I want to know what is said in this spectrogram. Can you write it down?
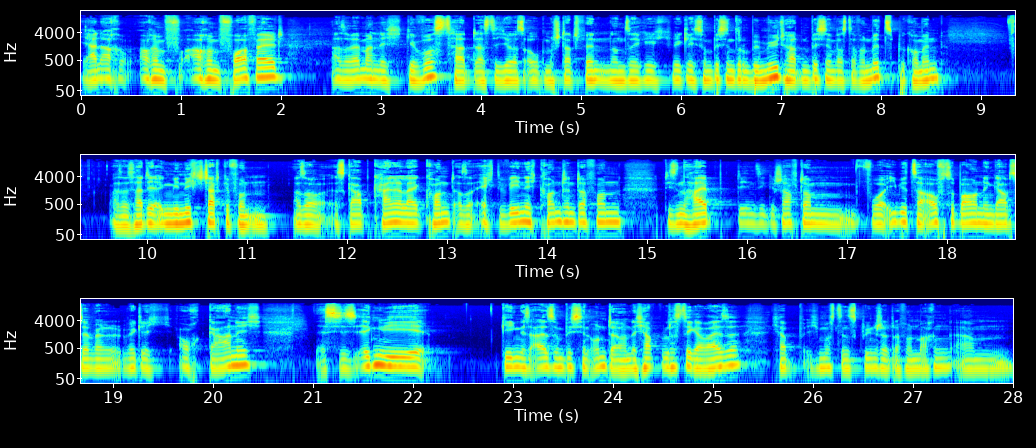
Ja, und auch, auch, im, auch im Vorfeld, also wenn man nicht gewusst hat, dass die US Open stattfinden und sich wirklich so ein bisschen darum bemüht hat, ein bisschen was davon mitzubekommen, also es hat ja irgendwie nicht stattgefunden. Also es gab keinerlei Content, also echt wenig Content davon. Diesen Hype, den sie geschafft haben, vor Ibiza aufzubauen, den gab es ja wirklich auch gar nicht. Es ist irgendwie ging das alles so ein bisschen unter. Und ich habe lustigerweise, ich habe, ich musste einen Screenshot davon machen. Ähm,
